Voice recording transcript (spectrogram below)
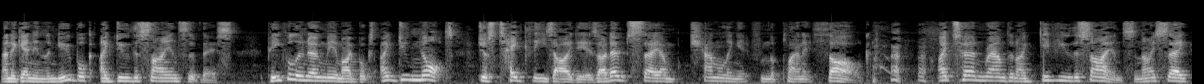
and again in the new book I do the science of this. People who know me in my books, I do not just take these ideas. I don't say I'm channeling it from the planet Tharg. I turn round and I give you the science and I say,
